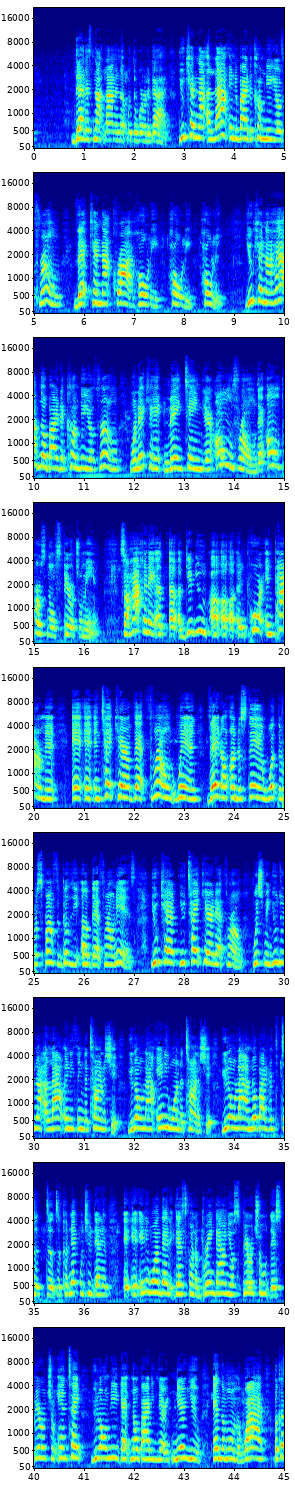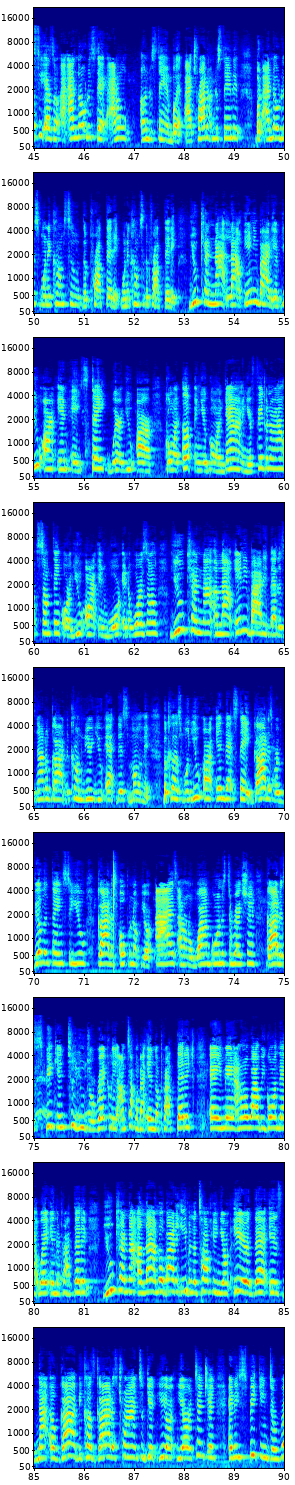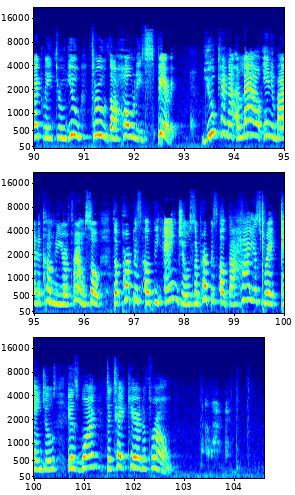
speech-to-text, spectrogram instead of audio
that is not lining up with the word of God. You cannot allow anybody to come near your throne that cannot cry, holy, holy, holy. You cannot have nobody that come near your throne when they can't maintain their own throne, their own personal spiritual man. So how can they uh, uh, give you uh, uh, uh empowerment and, and, and, take care of that throne when they don't understand what the responsibility of that throne is. You care, you take care of that throne, which means you do not allow anything to tarnish it. You don't allow anyone to tarnish it. You don't allow nobody to, to, to, to connect with you. That is, anyone that that's going to bring down your spiritual, their spiritual intake. You don't need that nobody near near you in the moment. Why? Because see, as a, I noticed that I don't understand, but I try to understand it. But I notice when it comes to the prophetic, when it comes to the prophetic, you cannot allow anybody, if you are in a state where you are going up and you're going down and you're figuring out something, or you are in war in a war zone, you cannot allow anybody that is not of God to come near you at this moment. Because when you are in that state, God is revealing things to you. God has opened up your eyes. I don't know why I'm going this direction. God is speaking to you directly. I'm talking about in the prophetic. Amen. I don't know why we going that way in the prophetic. You cannot allow nobody even to talk in your ear that is not of God because God is trying to get your, your attention and he's speaking directly through you through the Holy Spirit. You cannot allow anybody to come to your throne. So, the purpose of the angels, the purpose of the highest rank angels, is one, to take care of the throne.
